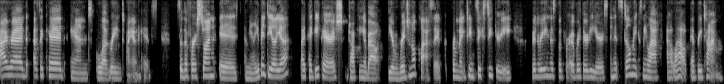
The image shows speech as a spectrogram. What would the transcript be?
I read as a kid and love reading to my own kids. So the first one is Amelia Bedelia by Peggy Parish, I'm talking about the original classic from 1963. I've been reading this book for over 30 years and it still makes me laugh out loud every time.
